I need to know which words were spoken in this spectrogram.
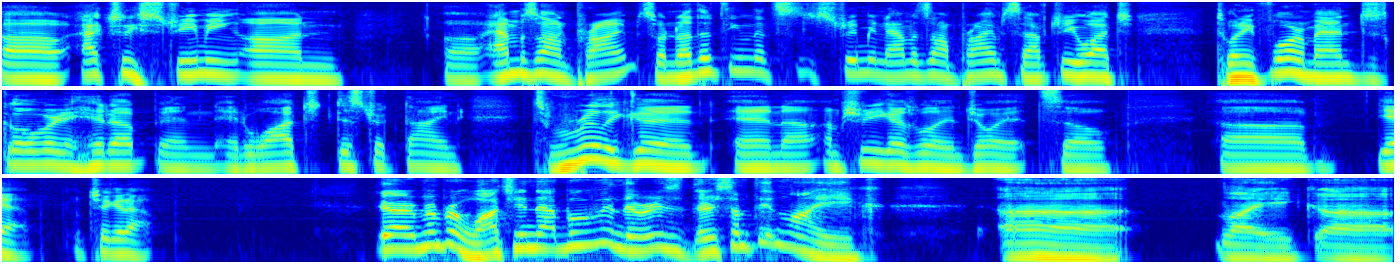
uh, actually streaming on uh, Amazon Prime. So another thing that's streaming Amazon Prime. So after you watch 24, man, just go over and hit up and, and watch District 9. It's really good, and uh, I'm sure you guys will enjoy it. So, uh, yeah, check it out. Yeah, I remember watching that movie. And there is there's something like, uh, like uh,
